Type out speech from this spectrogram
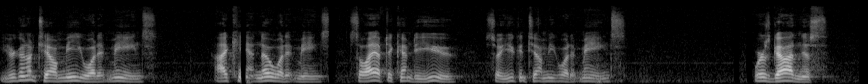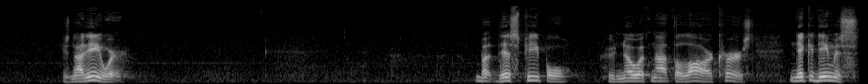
you're going to tell me what it means. I can't know what it means. So I have to come to you so you can tell me what it means. Where's God in this? He's not anywhere. But this people who knoweth not the law are cursed. Nicodemus,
